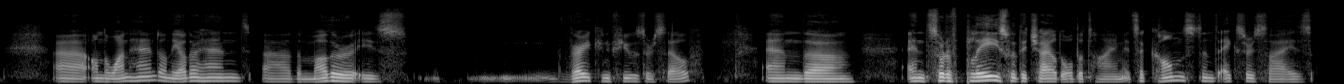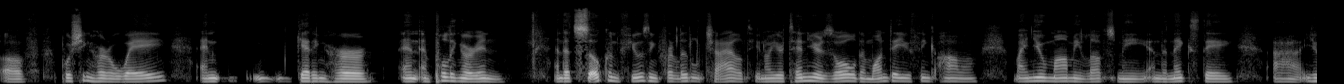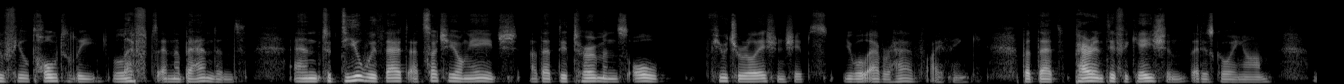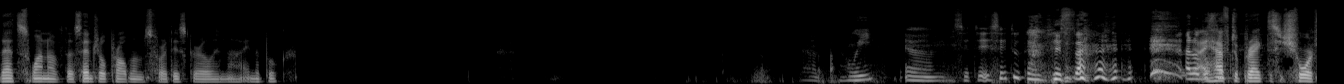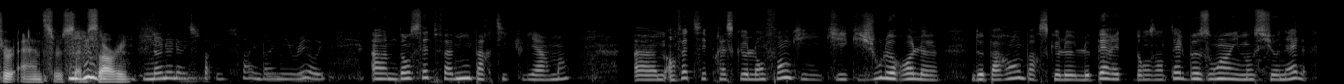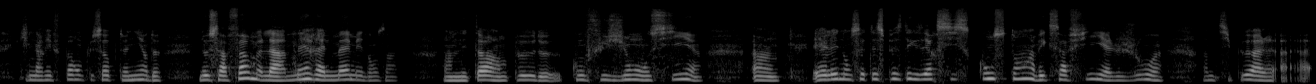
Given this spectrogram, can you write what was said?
Uh, on the one hand, on the other hand, uh, the mother is very confused herself, and uh, and sort of plays with the child all the time. It's a constant exercise of pushing her away and getting her and, and pulling her in. And that's so confusing for a little child. You know, you're 10 years old, and one day you think, oh, my new mommy loves me. And the next day, uh, you feel totally left and abandoned. And to deal with that at such a young age, uh, that determines all future relationships you will ever have, I think. But that parentification that is going on, that's one of the central problems for this girl in, uh, in the book. Oui, euh, c'est tout à fait ça. Alors, I have cette... to practice shorter answers. I'm sorry. no, no, no, it's, fine, it's fine by me, really. Um, dans cette famille particulièrement, um, en fait, c'est presque l'enfant qui, qui, qui, joue le rôle de parent parce que le, le, père est dans un tel besoin émotionnel qu'il n'arrive pas en plus à obtenir de, de sa femme. La mère elle-même est dans un, un état un peu de confusion aussi. Euh, et elle est dans cette espèce d'exercice constant avec sa fille. Elle joue euh, un petit peu,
